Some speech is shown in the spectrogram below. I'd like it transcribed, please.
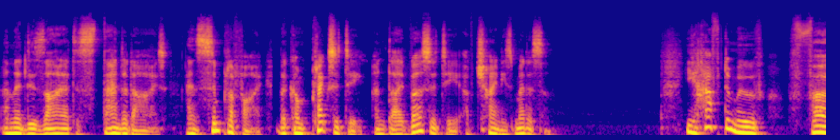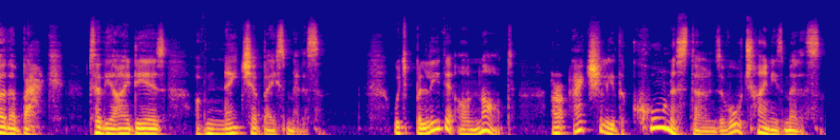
and the desire to standardize and simplify the complexity and diversity of Chinese medicine. You have to move further back to the ideas of nature based medicine, which, believe it or not, are actually the cornerstones of all Chinese medicine.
